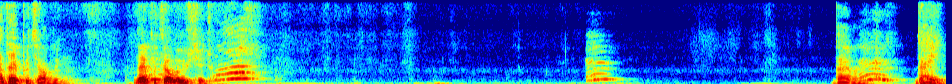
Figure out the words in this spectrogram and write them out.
А дай поцілуй. Дай поцілуй в щічку. Дай, Ванька. Дай.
